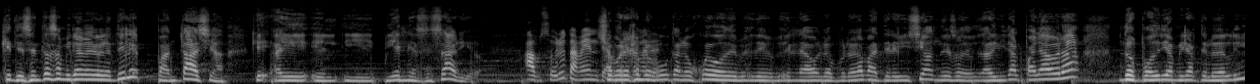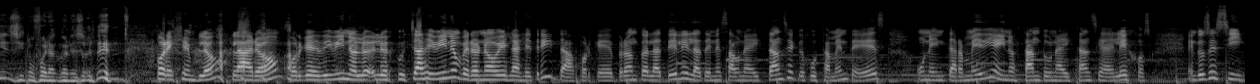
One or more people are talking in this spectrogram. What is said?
Que te sentás a mirar algo en la tele, pantalla. Que, hay el- y es necesario. Absolutamente. Yo, por ejemplo, me gustan los juegos de, de- en la- los programas de televisión, de eso de adivinar palabras. No podría mirarte lo del living si no fueran con esos lentes. Por ejemplo, claro, porque divino, lo, lo escuchás divino, pero no ves las letritas, porque de pronto la tele la tenés a una distancia que justamente es una intermedia y no es tanto una distancia de lejos. Entonces sí,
